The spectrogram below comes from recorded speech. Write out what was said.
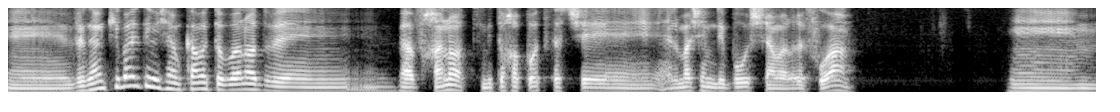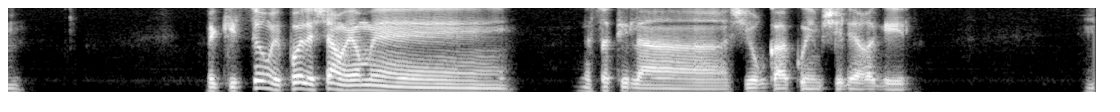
אה, וגם קיבלתי משם כמה תובנות והבחנות מתוך הפודקאסט ש... על מה שהם דיברו שם על רפואה. אה, בקיצור מפה לשם היום נסעתי לשיעור קעקועים שלי הרגיל. אה,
